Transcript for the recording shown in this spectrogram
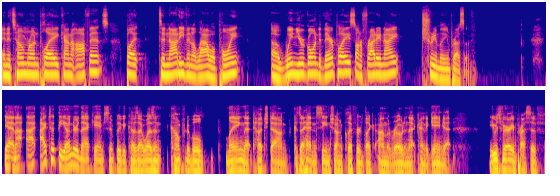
and its home run play kind of offense, but to not even allow a point uh, when you're going to their place on a Friday night, extremely impressive. Yeah, and I, I, I took the under in that game simply because I wasn't comfortable laying that touchdown because I hadn't seen Sean Clifford like on the road in that kind of game yet. He was very impressive,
